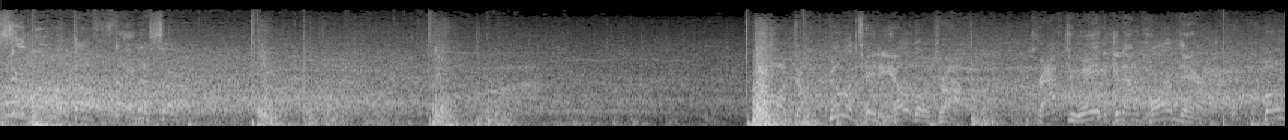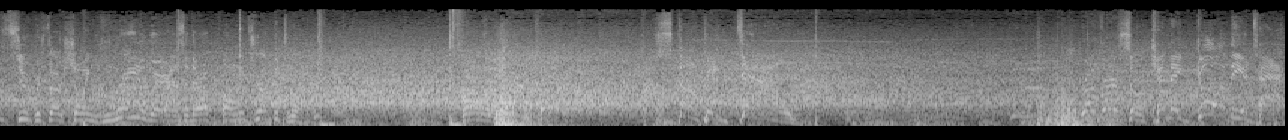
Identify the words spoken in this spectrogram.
Ziggler with the finisher. Oh, a debilitating elbow drop. Crafty way to get out of harm there. Both superstars showing great awareness of their opponent's repertoire. Stomping down. Reversal. Can they go on the attack?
